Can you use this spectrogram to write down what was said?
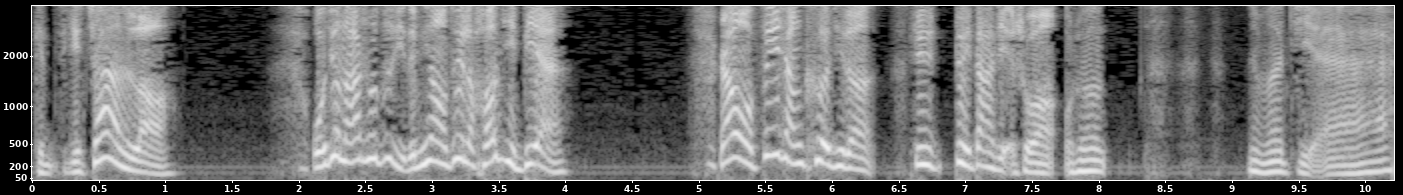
给给占了。我就拿出自己的票对了好几遍，然后我非常客气的就对大姐说：“我说，那么姐，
